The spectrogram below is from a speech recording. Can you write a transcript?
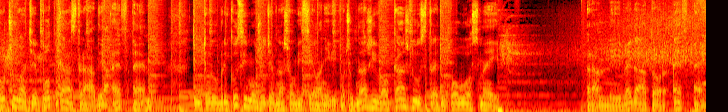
Počúvate podcast Rádia FM. Túto rubriku si môžete v našom vysielaní vypočuť naživo každú stredu po 8. Ranný vedátor FM.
